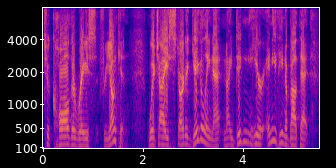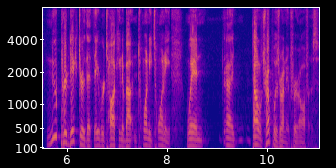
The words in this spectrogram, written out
to call the race for Youngkin, which I started giggling at, and I didn't hear anything about that new predictor that they were talking about in 2020 when uh, Donald Trump was running for office.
